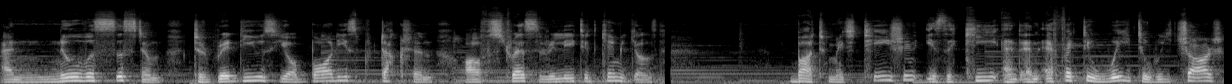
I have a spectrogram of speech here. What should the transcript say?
and nervous system to reduce your body's production of stress related chemicals. But meditation is a key and an effective way to recharge,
